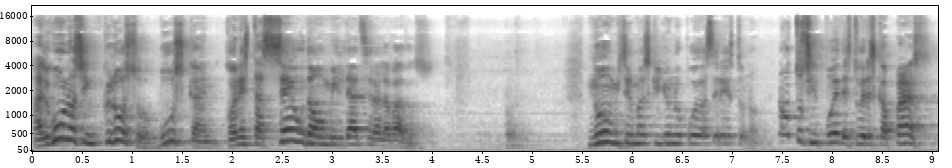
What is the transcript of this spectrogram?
Algunos incluso buscan con esta pseudo humildad ser alabados. No, mis hermanos, que yo no puedo hacer esto, no. No, tú sí puedes, tú eres capaz.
